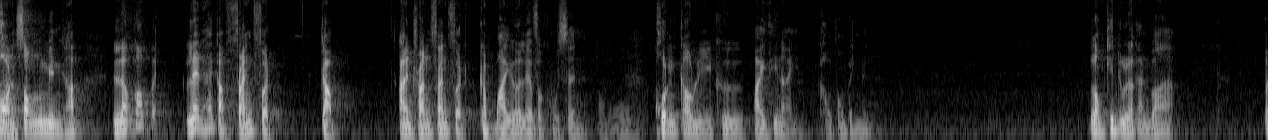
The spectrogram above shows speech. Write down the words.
ก่อนซนฮึงมินครับ แล้วก็ไปเล่นให้กับแฟรงก์เฟิร์ตกับไอน์ทรังก์แฟรงก์เฟิร์ตกับไบเออร์เลเวอร์คูเซนคนเกาหลีคือไปที่ไหนเขาต้องเป็นหนึ่ง ลองคิดดูแล้วกันว่า ไป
